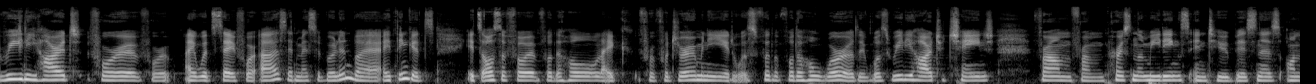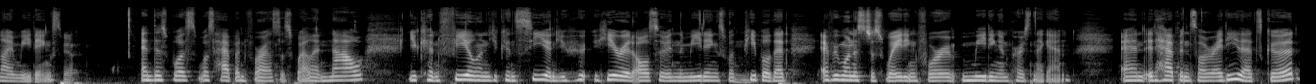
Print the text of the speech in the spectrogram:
really hard for for I would say for us at Messe Berlin, but I think it's it's also for for the whole like for for Germany. It was for the for the whole world. It was really hard to change from from personal meetings into business online meetings. Yeah. And this was was happened for us as well. And now you can feel and you can see and you hear it also in the meetings with mm. people that everyone is just waiting for a meeting in person again. And it happens already. That's good.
